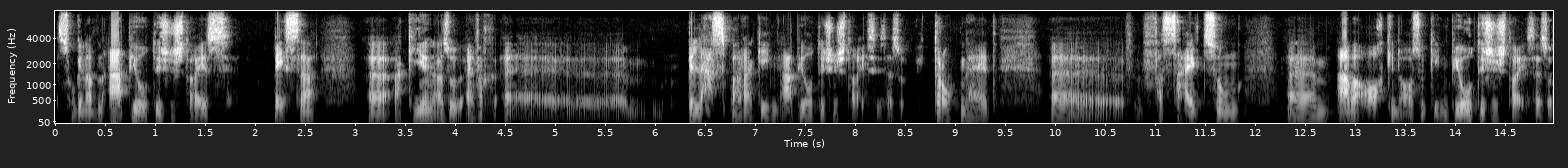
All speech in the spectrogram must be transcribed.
sogenannten abiotischen Stress besser äh, agieren, also einfach äh, äh, belastbarer gegen abiotischen Stress ist, also wie Trockenheit, äh, Versalzung, ähm, aber auch genauso gegen biotischen Stress. Also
